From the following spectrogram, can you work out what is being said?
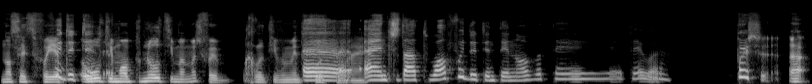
não sei se foi, Foi a, de a 80. última ou a penúltima, mas foi relativamente curta, não é? Ah, Antes da atual foi de 89 até, até agora. Pois, ah,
